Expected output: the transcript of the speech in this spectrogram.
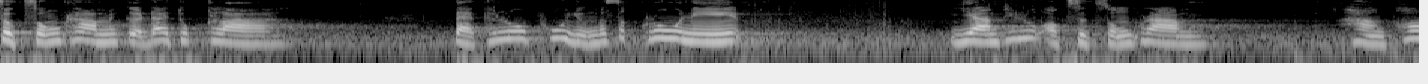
ศึกสงครามมันเกิดได้ทุกครา แต่ถ้าลูกพูดอยู่เมื่อสักครู่นี้ ยามที่ลูกออกศึกสงคราม ห่างพ่อ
